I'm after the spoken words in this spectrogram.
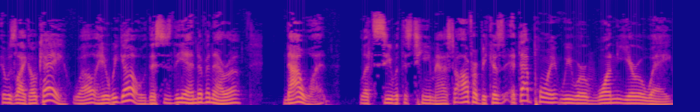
It was like, okay, well, here we go. This is the end of an era. Now what? Let's see what this team has to offer. Because at that point, we were one year away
